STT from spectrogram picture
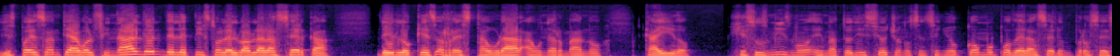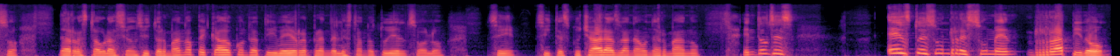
Y después Santiago al final del, del epístola él va a hablar acerca de lo que es restaurar a un hermano caído. Jesús mismo en Mateo 18 nos enseñó cómo poder hacer un proceso de restauración. Si tu hermano ha pecado contra ti, ve y repréndele estando tú y él solo. ¿Sí? Si te escucharas, gana un hermano. Entonces, esto es un resumen rápido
